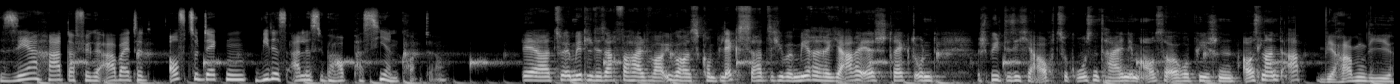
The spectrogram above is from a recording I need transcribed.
sehr hart dafür gearbeitet, aufzudecken, wie das alles überhaupt passieren konnte. Der zu ermittelte Sachverhalt war überaus komplex, hat sich über mehrere Jahre erstreckt und spielte sich ja auch zu großen Teilen im außereuropäischen Ausland ab. Wir haben die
